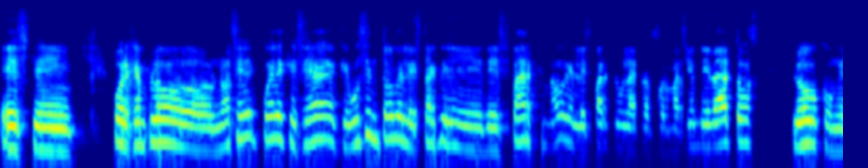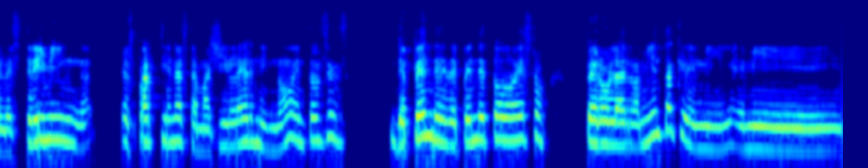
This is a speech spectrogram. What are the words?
Este, por ejemplo, no sé, puede que sea que usen todo el stack de, de Spark, ¿no? El Spark con la transformación de datos, luego con el streaming, Spark tiene hasta Machine Learning, ¿no? Entonces, depende, depende todo esto, pero la herramienta que mi, mi,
